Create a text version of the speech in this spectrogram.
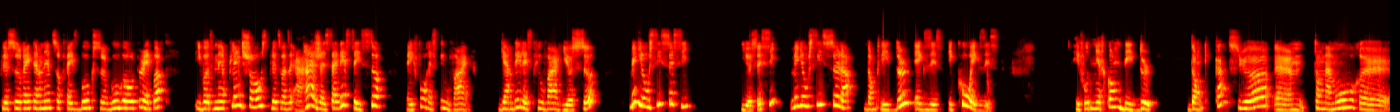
puis sur Internet, sur Facebook, sur Google, peu importe, il va te venir plein de choses, puis là, tu vas dire, ah, ah je le savais, c'est ça. Mais ben, il faut rester ouvert. Garder l'esprit ouvert. Il y a ça, mais il y a aussi ceci. Il y a ceci, mais il y a aussi cela. Donc, les deux existent et coexistent. Il faut tenir compte des deux. Donc, quand tu as euh, ton amour, euh,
